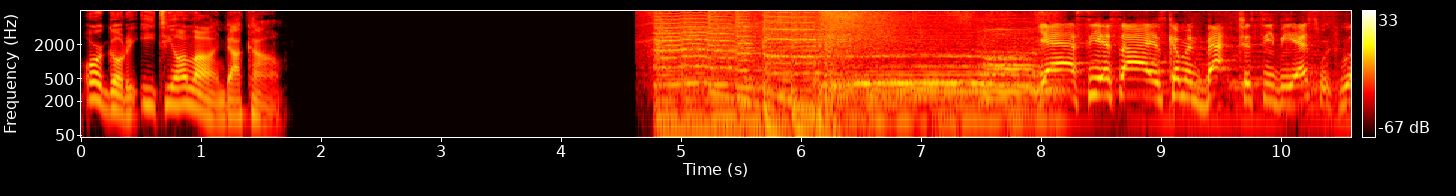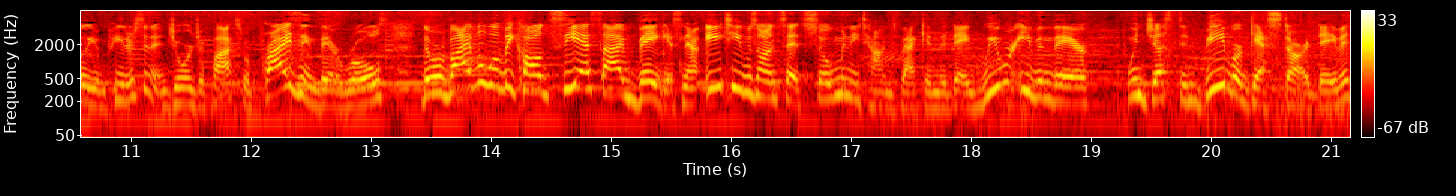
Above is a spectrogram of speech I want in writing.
or go to etonline.com. Yeah, CSI is coming back to CBS with William Petersen and Jorja Fox reprising their roles. The revival will be called CSI Vegas. Now, E.T. was on set so many times back in the day. We were even there when Justin Bieber guest starred, David.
